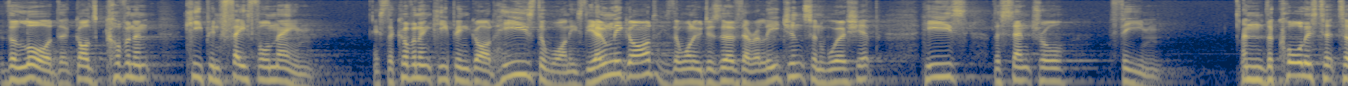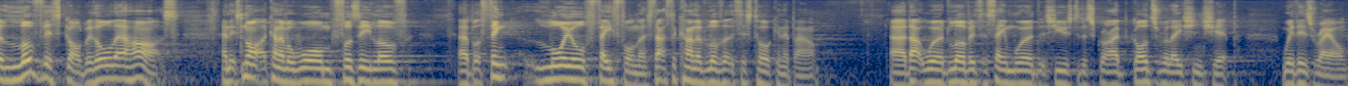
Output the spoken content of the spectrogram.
the Lord, God's covenant keeping faithful name. It's the covenant keeping God. He's the one. He's the only God. He's the one who deserves their allegiance and worship. He's the central theme. And the call is to, to love this God with all their hearts. And it's not a kind of a warm, fuzzy love, uh, but think loyal faithfulness. That's the kind of love that this is talking about. Uh, that word love is the same word that's used to describe God's relationship with Israel.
